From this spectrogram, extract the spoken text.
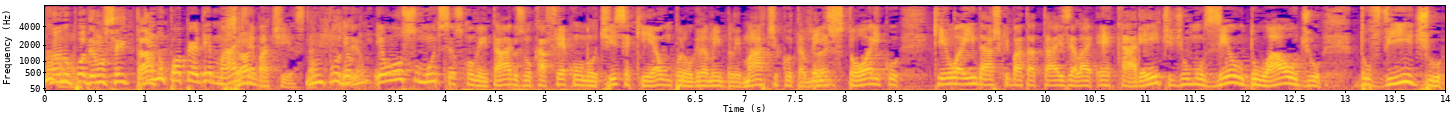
Não, Nós não podemos aceitar. E não pode perder mais, Sabe? né, Batista? Não podemos. Eu, eu, ouço muito seus comentários no Café com Notícia, que é um programa emblemático também, histórico, que eu ainda acho que Batatais ela é carente de um museu do áudio, do vídeo,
